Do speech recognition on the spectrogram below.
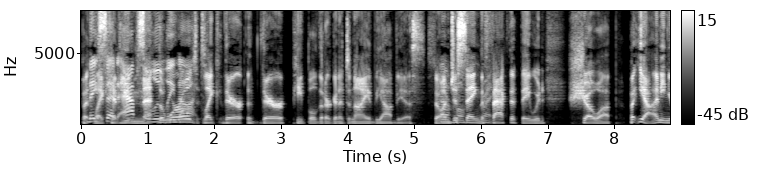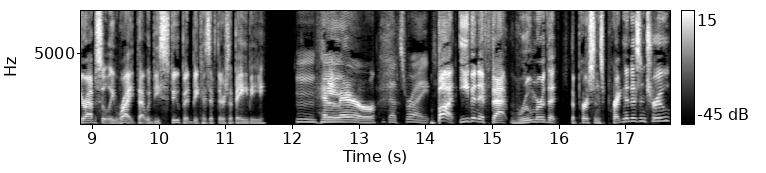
but they like said have you met absolutely the world not. like there there are people that are going to deny the obvious so i'm just Oh, saying the right. fact that they would show up but yeah i mean you're absolutely right that would be stupid because if there's a baby Mhm. hello That's right. but even if that rumor that the person's pregnant isn't true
